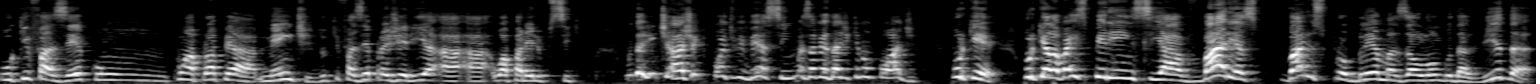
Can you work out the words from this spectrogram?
o que fazer com, com a própria mente, do que fazer para gerir a, a, o aparelho psíquico. Muita gente acha que pode viver assim, mas a verdade é que não pode. Por quê? Porque ela vai experienciar várias, vários problemas ao longo da vida.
